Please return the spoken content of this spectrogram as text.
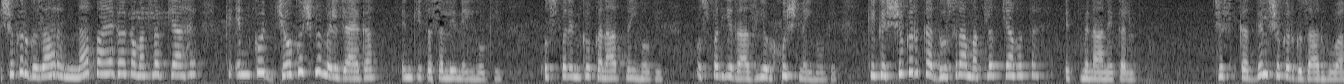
شکر گزار نہ پائے گا کا مطلب کیا ہے؟ کہ ان کو جو کچھ بھی مل جائے گا، ان کی تسلی نہیں ہوگی۔ اس پر ان کو کنات نہیں ہوگی۔ اس پر یہ راضی اور خوش نہیں ہوگے کیونکہ شکر کا دوسرا مطلب کیا ہوتا ہے؟ اطمینان قلب۔ جس کا دل شکر گزار ہوا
